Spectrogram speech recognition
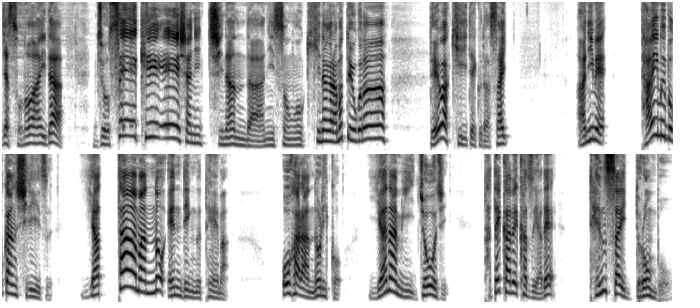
じゃあその間女性経営者にちなんだアニソンを聞きながら待ってようかな。では聞いてください。アニメ、タイムボカンシリーズ、ヤッターマンのエンディングテーマ、小原紀子柳ジョージ立壁和也で天才ドロンボー。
